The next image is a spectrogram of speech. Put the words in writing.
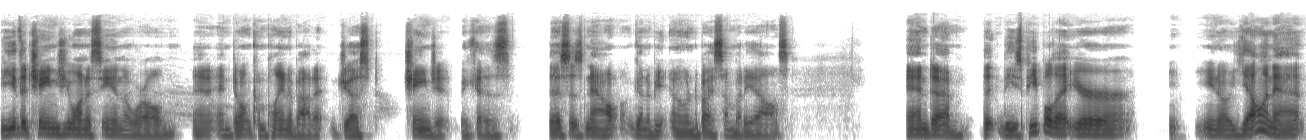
be the change you want to see in the world and, and don't complain about it. Just change it because this is now going to be owned by somebody else. And um, th- these people that you're, you know, yelling at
